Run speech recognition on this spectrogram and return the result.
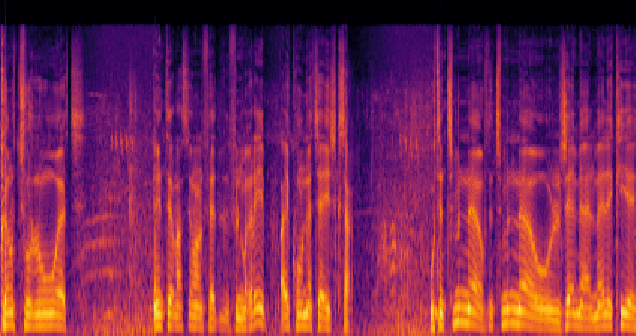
كانوا تورنوات انترناسيونال في المغرب غيكون نتائج أكثر. وتنتمناو تنتمناو الجامعة الملكية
